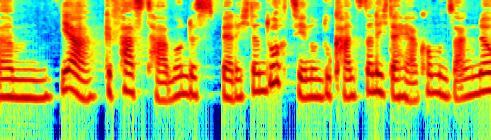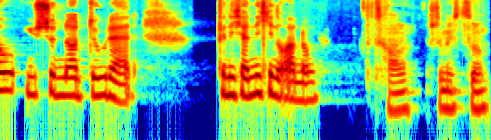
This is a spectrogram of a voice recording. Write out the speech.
ähm, ja gefasst habe und das werde ich dann durchziehen. Und du kannst da nicht daherkommen und sagen, no, you should not do that. Finde ich ja nicht in Ordnung. Total, stimme ich zu.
